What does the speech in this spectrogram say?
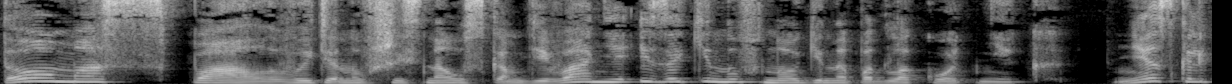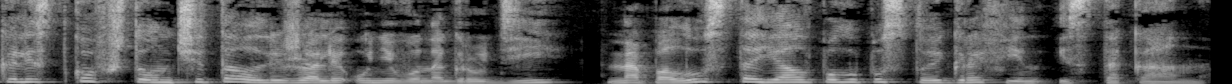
Томас спал, вытянувшись на узком диване и закинув ноги на подлокотник. Несколько листков, что он читал, лежали у него на груди, на полу стоял полупустой графин и стакан.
